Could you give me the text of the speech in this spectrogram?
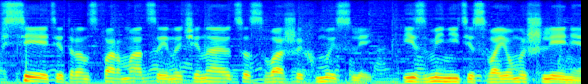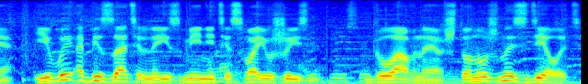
Все эти трансформации начинаются с ваших мыслей. Измените свое мышление, и вы обязательно измените свою жизнь. Главное, что нужно сделать,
